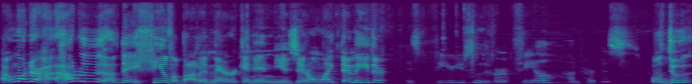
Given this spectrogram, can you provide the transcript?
I wonder how, how do they feel about American Indians? They don't like them either. Is you're using the verb feel on purpose? Well, do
